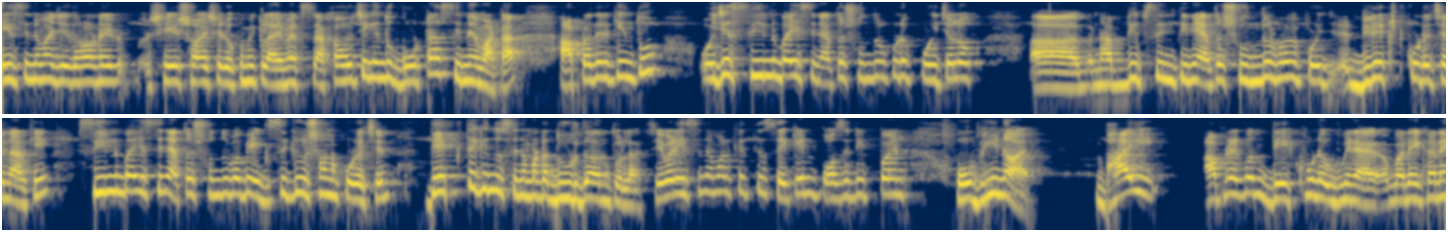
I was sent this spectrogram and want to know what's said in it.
এই সিনেমা যে ধরনের শেষ হয়, সেরকমই ক্লাইম্যাক্স রাখা হয়েছে। কিন্তু গোটা সিনেমাটা আপনাদের কিন্তু ওই যে সিন বাই সিন এত সুন্দর করে পরিচালক নবদীপ সিং তিনি এত সুন্দরভাবে ডিরেক্ট করেছেন আর কি। সিন বাই সিন এত সুন্দরভাবে এক্সিকিউশন করেছেন, দেখতে কিন্তু সিনেমাটা দুর্দান্ত লাগছে। এবার এই সিনেমার ক্ষেত্রে সেকেন্ড পজিটিভ পয়েন্ট অভিনয়। ভাই আপনি একবার দেখুন অভিনয়। মানে এখানে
